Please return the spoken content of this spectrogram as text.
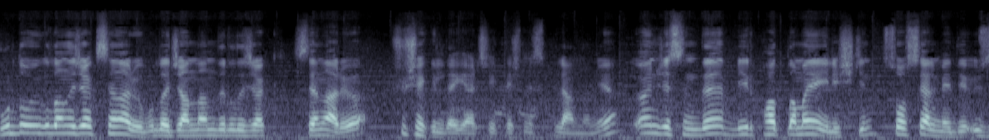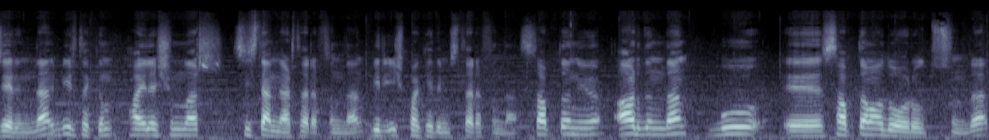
Burada uygulanacak senaryo, burada canlandırılacak senaryo şu şekilde gerçekleşmesi planlanıyor. Öncesinde bir patlamaya ilişkin sosyal medya üzerinden bir takım paylaşımlar sistemler tarafından, bir iş paketimiz tarafından saptanıyor. Ardından bu e, saptama doğrultusunda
